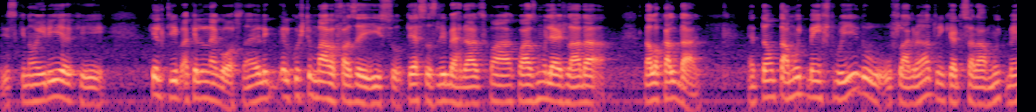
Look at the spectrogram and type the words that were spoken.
Disse que não iria, que aquele tipo, aquele negócio. Né? Ele, ele costumava fazer isso, ter essas liberdades com, a, com as mulheres lá da, da localidade. Então está muito bem instruído o flagrante, o inquérito será muito bem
